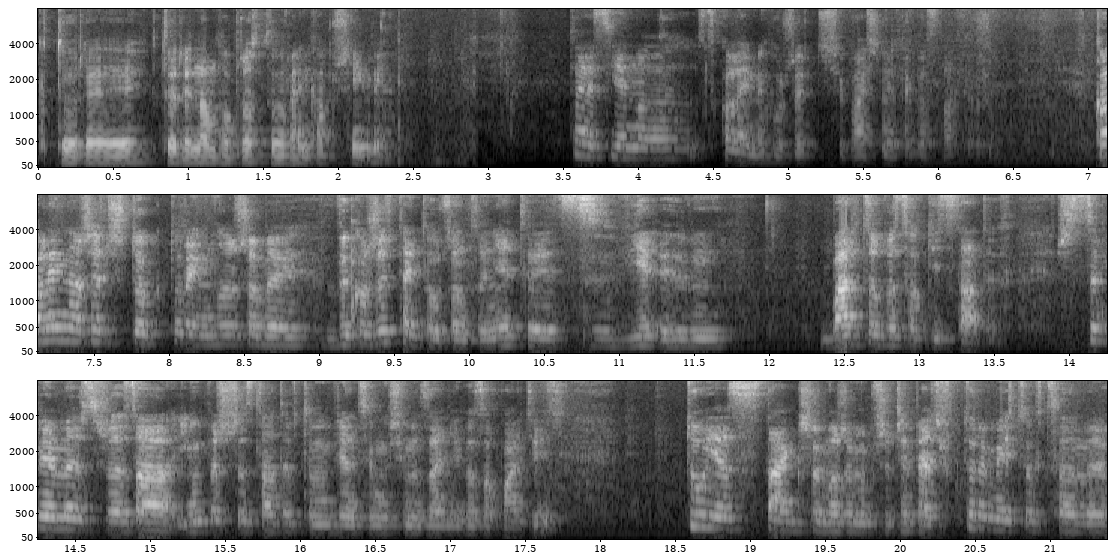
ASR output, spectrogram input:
który, który nam po prostu ręka przyjmie. To jest jedno z kolejnych użyć właśnie tego statywu. Kolejna rzecz, do której możemy wykorzystać to urządzenie, to jest bardzo wysoki statyw. Wszyscy wiemy, że za im wyższy statyw, tym więcej musimy za niego zapłacić. Tu jest tak, że możemy przyczepiać w którym miejscu chcemy,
